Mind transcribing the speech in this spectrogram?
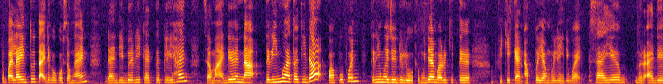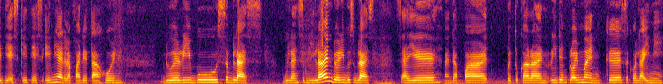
tempat lain tu tak ada kekosongan dan diberi kata pilihan sama ada nak terima atau tidak apa-apa pun terima je dulu. Kemudian baru kita fikirkan apa yang boleh dibuat. Saya berada di SKTSA ni adalah pada tahun 2011. Bulan 9 2011. Saya uh, dapat pertukaran redeployment ke sekolah ini.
